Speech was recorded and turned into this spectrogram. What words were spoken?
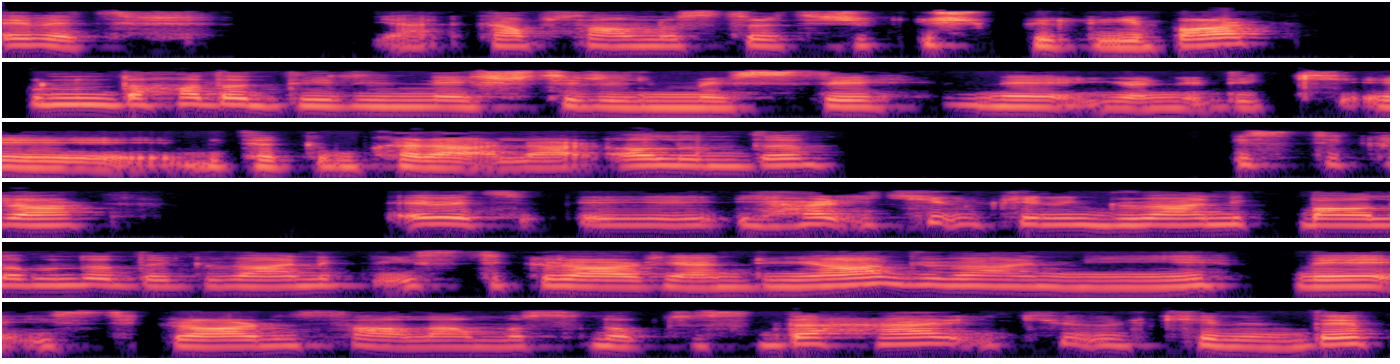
evet yani kapsamlı stratejik işbirliği var. Bunun daha da derinleştirilmesine yönelik e, bir takım kararlar alındı. İstikrar Evet, e, her iki ülkenin güvenlik bağlamında da güvenlik ve istikrar yani dünya güvenliği ve istikrarın sağlanması noktasında her iki ülkenin de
